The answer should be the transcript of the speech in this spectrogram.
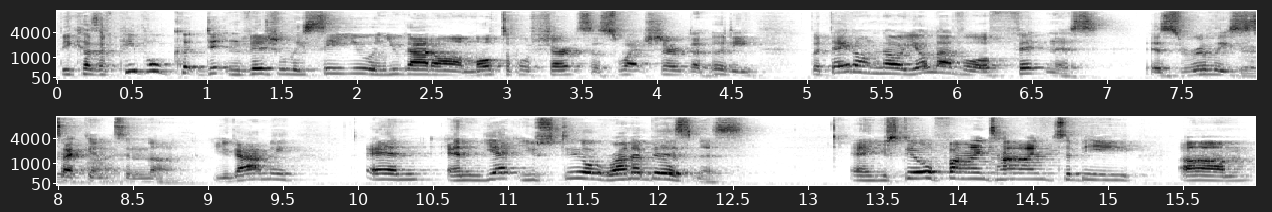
Because if people could didn't visually see you and you got on multiple shirts, a sweatshirt, a hoodie, but they don't know your level of fitness is really second high. to none. You got me? And and yet you still run a business and you still find time to be um,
